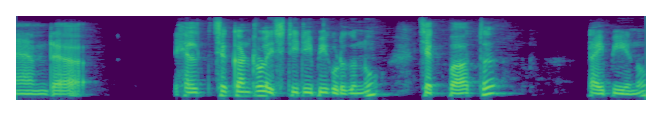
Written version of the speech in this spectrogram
And health check control H T T P കൊടുക്കുന്നു. ചെക്ക് പാത്ത് ടൈപ്പ് ചെയ്യുന്നു.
